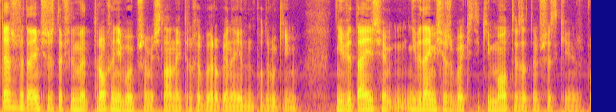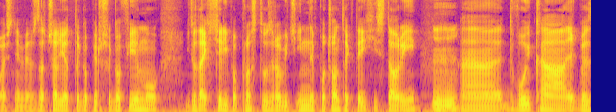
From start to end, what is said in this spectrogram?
też wydaje mi się, że te filmy trochę nie były przemyślane i trochę były robione jeden po drugim. Nie wydaje, się, nie wydaje mi się, że był jakiś taki motyw za tym wszystkim. Właśnie, wiesz, zaczęli od tego pierwszego filmu i tutaj chcieli po prostu zrobić inny początek tej historii. Mhm. E, dwójka jakby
